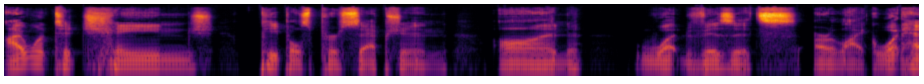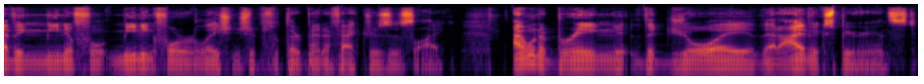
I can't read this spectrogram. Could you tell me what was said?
I want to change people's perception on what visits are like, what having meaningful meaningful relationships with their benefactors is like. I want to bring the joy that I've experienced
